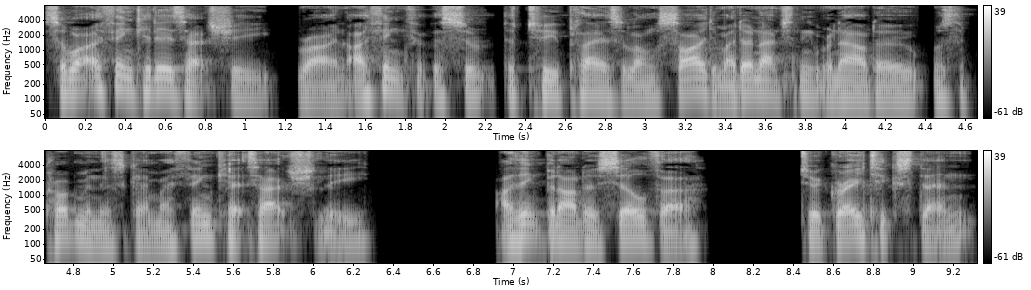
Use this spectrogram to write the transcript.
So what I think it is actually, Ryan, I think that the, the two players alongside him, I don't actually think Ronaldo was the problem in this game. I think it's actually, I think Bernardo Silva to a great extent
